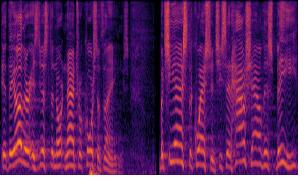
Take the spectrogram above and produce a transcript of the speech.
The other is just the natural course of things. But she asked the question, she said, How shall this be,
